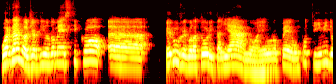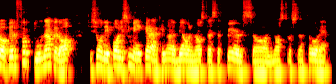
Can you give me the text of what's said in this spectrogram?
Guardando al giardino domestico, eh, per un regolatore italiano e europeo un po' timido, per fortuna però ci sono dei policy maker, anche noi abbiamo le nostre Esther Pierce o il nostro senatore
